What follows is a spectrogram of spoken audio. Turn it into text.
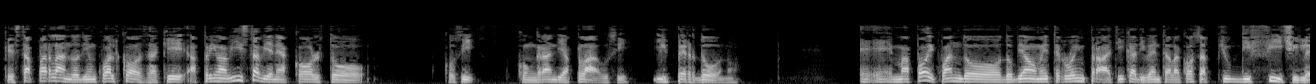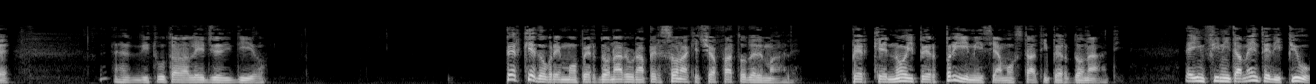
che sta parlando di un qualcosa che a prima vista viene accolto così, con grandi applausi, il perdono. Eh, ma poi quando dobbiamo metterlo in pratica diventa la cosa più difficile eh, di tutta la legge di Dio. Perché dovremmo perdonare una persona che ci ha fatto del male? Perché noi per primi siamo stati perdonati. E infinitamente di più.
